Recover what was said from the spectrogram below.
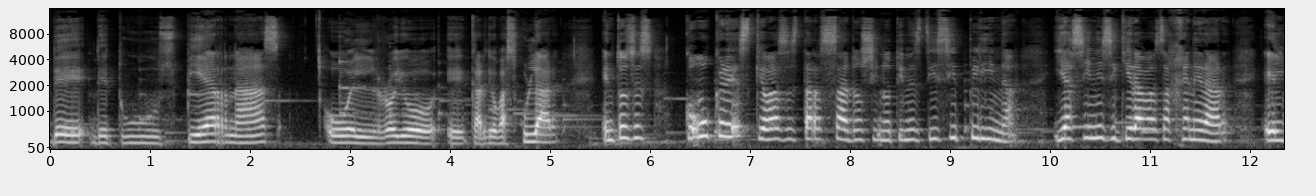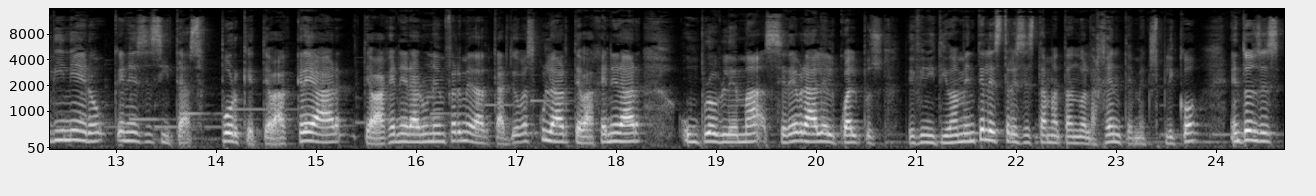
de, tus piernas o el rollo eh, cardiovascular. Entonces, ¿cómo crees que vas a estar sano si no tienes disciplina? Y así ni siquiera vas a generar el dinero que necesitas porque te va a crear te va a generar una enfermedad cardiovascular, te va a generar un problema cerebral, el cual pues definitivamente el estrés está matando a la gente, ¿me explico? Entonces,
